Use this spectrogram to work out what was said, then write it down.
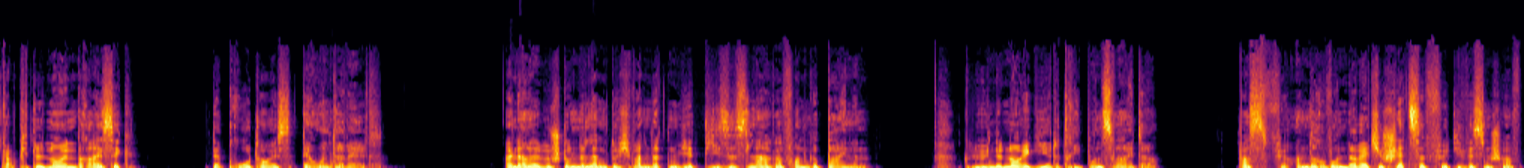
Kapitel 39 Der Proteus der Unterwelt Eine halbe Stunde lang durchwanderten wir dieses Lager von Gebeinen. Glühende Neugierde trieb uns weiter. Was für andere Wunder, welche Schätze für die Wissenschaft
